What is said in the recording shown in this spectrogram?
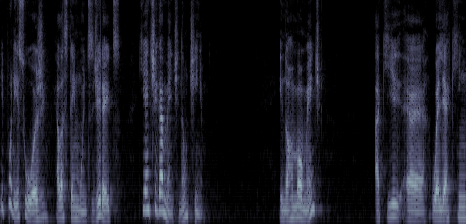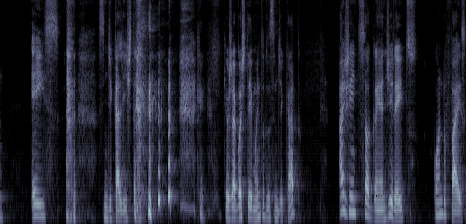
e por isso hoje elas têm muitos direitos que antigamente não tinham. E normalmente, aqui é o Eliakim, ex-sindicalista, que eu já gostei muito do sindicato, a gente só ganha direitos quando faz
